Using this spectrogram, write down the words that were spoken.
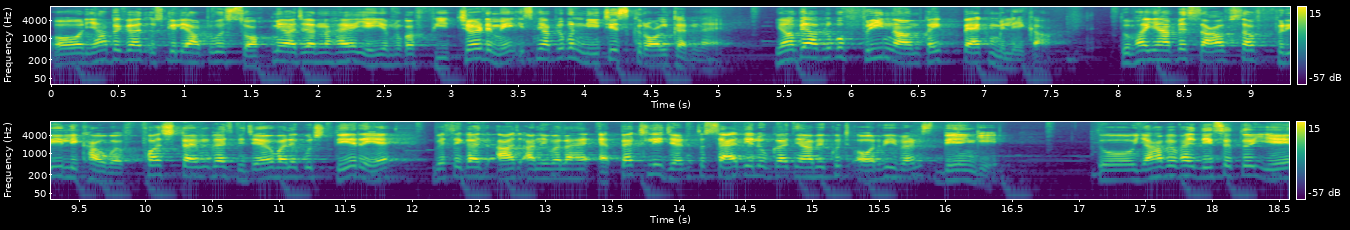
और यहाँ पे गैस, उसके लिए आप लोग को शॉप में आ जाना है, यही हम लोग का फीचर्ड में, इसमें आप लोग को नीचे स्क्रॉल करना है। यहाँ पे आप लोग को फ्री नाम का एक पैक मिलेगा। तो भाई, यहाँ पे साफ़ साफ़ फ्री लिखा हुआ है। फ़र्स्ट टाइम गैस, विजय वाले कुछ दे रहे हैं। वैसे गैस, आज आने वाला है एपेक्स लीजेंड तो शायद ये लोग गैस यहाँ पे कुछ और भी इवेंट्स देंगे। तो यहाँ पे भाई, देख सकते हो, ये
